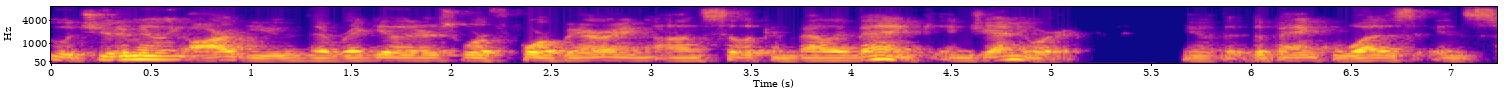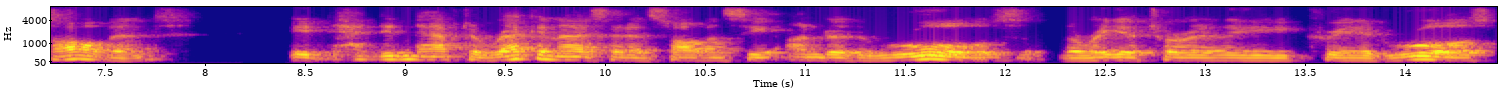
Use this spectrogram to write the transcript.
legitimately argue that regulators were forbearing on Silicon Valley Bank in January. You know, the, the bank was insolvent. It didn't have to recognize that insolvency under the rules, the regulatorily created rules.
